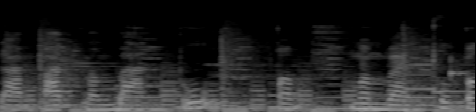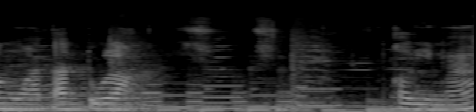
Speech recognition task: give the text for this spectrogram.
dapat membantu membantu penguatan tulang. Kelima,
